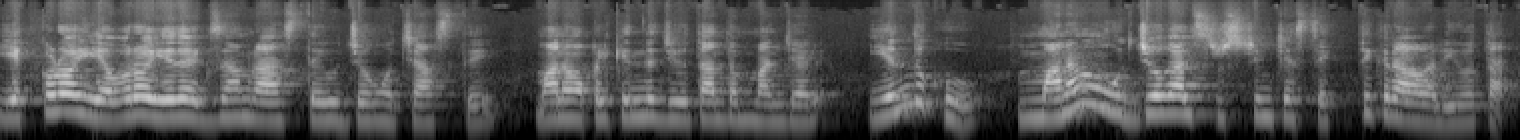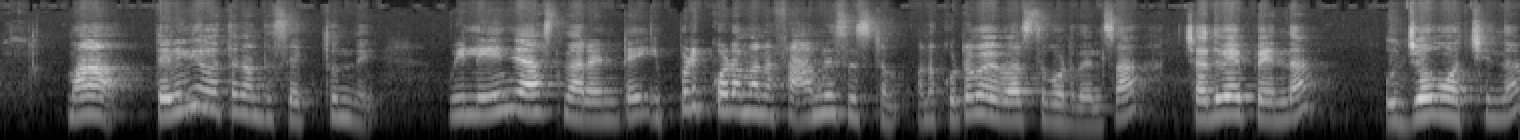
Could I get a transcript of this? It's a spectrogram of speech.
ఎక్కడో ఎవరో ఏదో ఎగ్జామ్ రాస్తే ఉద్యోగం వచ్చేస్తే మనం ఒకరి కింద జీవితాంతం పనిచేయాలి. ఎందుకు? మనం ఉద్యోగాలు సృష్టించే శక్తికి రావాలి యువత. మన తెలుగు యువతకు అంత శక్తి ఉంది. వీళ్ళు ఏం చేస్తున్నారంటే ఇప్పటికి కూడా మన ఫ్యామిలీ సిస్టమ్ మన కుటుంబ వ్యవస్థ కూడా తెలుసా? చదివైపోయిందా? ఉద్యోగం వచ్చిందా?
